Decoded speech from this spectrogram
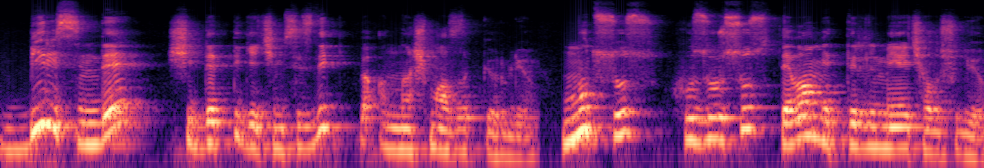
birisinde şiddetli geçimsizlik ve anlaşmazlık görülüyor. Mutsuz, huzursuz devam ettirilmeye çalışılıyor.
